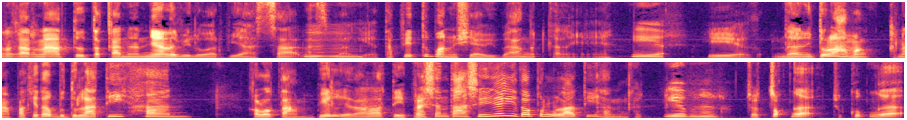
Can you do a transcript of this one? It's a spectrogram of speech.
kan? Karena tuh tekanannya lebih luar biasa dan Mm-mm. sebagainya. Tapi itu manusiawi banget kali ya. iya Iya, dan itulah kenapa kita butuh latihan. Kalau tampil kita latih, presentasinya kita perlu latihan kan. iya benar Cocok nggak, cukup nggak,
